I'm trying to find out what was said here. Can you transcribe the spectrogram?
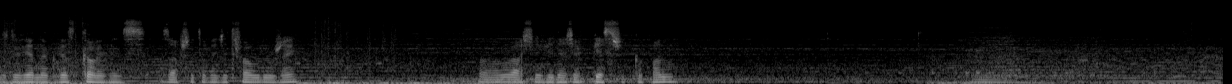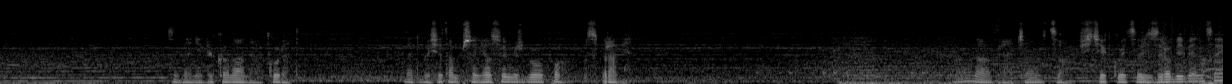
jest jednogwiazdkowy, więc zawsze to będzie trwało dłużej. O, właśnie, widać jak pies szybko padł. Wykonane akurat. Ledwo się tam przeniosłem, już było po sprawie. No dobra, co, co? Wściekły coś zrobi więcej?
